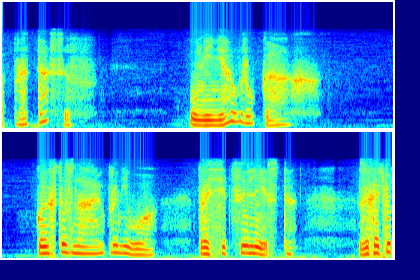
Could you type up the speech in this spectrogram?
А Протасов у меня в руках. Кое-что знаю про него, про сицилиста. Захочу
